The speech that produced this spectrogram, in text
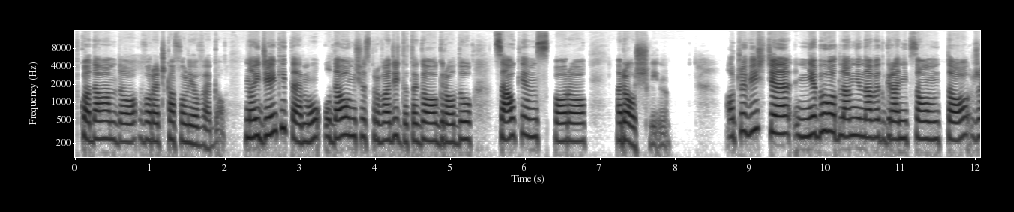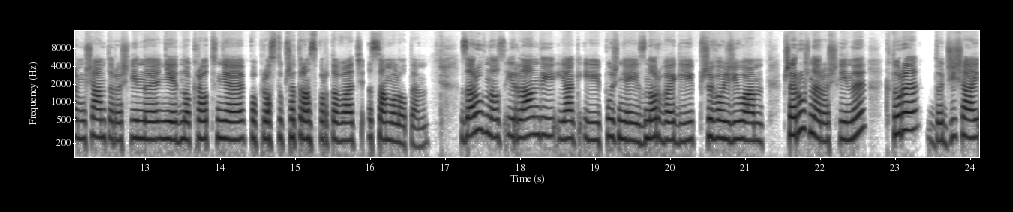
wkładałam do woreczka foliowego. No i dzięki temu udało mi się sprowadzić do tego ogrodu całkiem sporo roślin. Oczywiście nie było dla mnie nawet granicą to, że musiałam te rośliny niejednokrotnie po prostu przetransportować samolotem. Zarówno z Irlandii, jak i później z Norwegii przywoziłam przeróżne rośliny, które do dzisiaj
